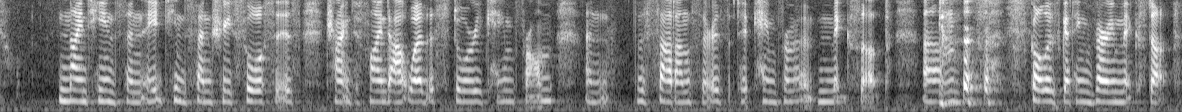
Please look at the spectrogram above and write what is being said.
19th and 18th century sources trying to find out where the story came from. And the sad answer is that it came from a mix up. Um, scholars getting very mixed up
